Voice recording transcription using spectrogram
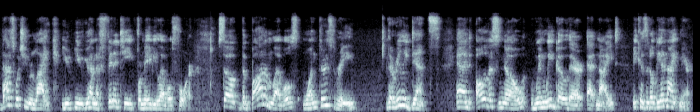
that's what you like. You, you, you have an affinity for maybe level 4. So the bottom levels, 1 through 3, they're really dense. And all of us know when we go there at night because it'll be a nightmare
